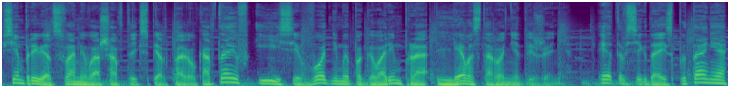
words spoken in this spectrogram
Всем привет, с вами ваш автоэксперт Павел Картаев, и сегодня мы поговорим про левостороннее движение. Это всегда испытание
